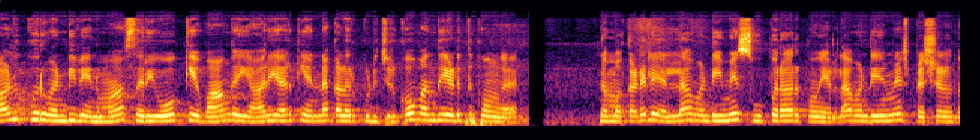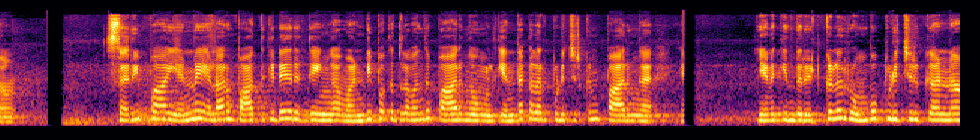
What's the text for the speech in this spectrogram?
ஆளுக்கு ஒரு வண்டி வேணுமா? சரி ஓகே வாங்க. யார் யாருக்கு என்ன கலர் பிடிச்சிருக்கோ வந்து எடுத்துக்கோங்க. நம்ம கடையில் எல்லா வண்டியுமே சூப்பராக இருக்கும். எல்லா வண்டியுமே ஸ்பெஷல் தான். சரிப்பா என்ன எல்லாரும் பார்த்துக்கிட்டே இருக்கீங்க? வண்டி பக்கத்தில் வந்து பாருங்கள் உங்களுக்கு எந்த கலர் பிடிச்சிருக்குன்னு பாருங்கள் எனக்கு இந்த ரெட் கலர் ரொம்ப பிடிச்சிருக்கு அண்ணா.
